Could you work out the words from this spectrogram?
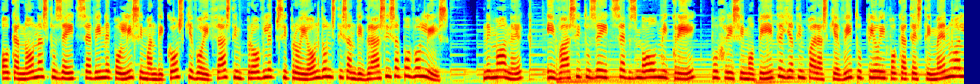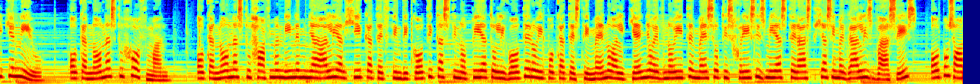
Ο κανόνας του Ζέιτσεβ είναι πολύ σημαντικός και βοηθά στην πρόβλεψη προϊόντων στις αντιδράσεις αποβολής. Mnemonic, η βάση του ZHF Small μικρή, που χρησιμοποιείται για την παρασκευή του πιο υποκατεστημένου αλκενίου. Ο κανόνας του Hoffman. Ο κανόνας του Hoffman είναι μια άλλη αρχή κατευθυντικότητα στην οποία το λιγότερο υποκατεστημένο αλκένιο ευνοείται μέσω της χρήσης μιας τεράστιας ή μεγάλης βάσης, όπως ο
